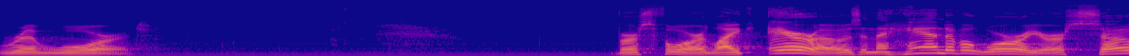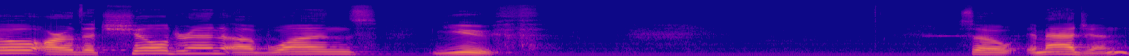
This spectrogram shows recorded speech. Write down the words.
reward. Verse 4 Like arrows in the hand of a warrior, so are the children of one's youth. So imagine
